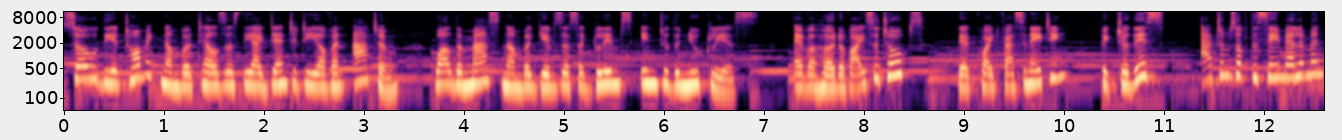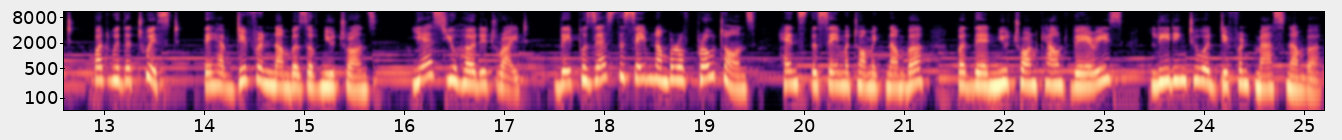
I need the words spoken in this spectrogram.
So the atomic number tells us the identity of an atom, while the mass number gives us a glimpse into the nucleus. Ever heard of isotopes? They're quite fascinating. Picture this, atoms of the same element but with a twist, they have different numbers of neutrons. Yes, you heard it right. They possess the same number of protons, hence the same atomic number, but their neutron count varies, leading to a different mass number.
